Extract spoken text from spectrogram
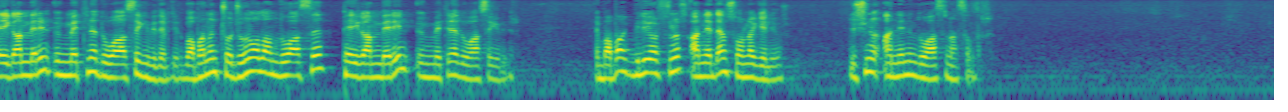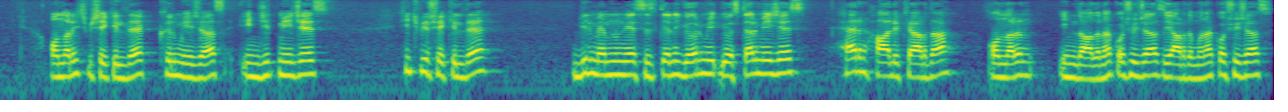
peygamberin ümmetine duası gibidir diyor. Babanın çocuğuna olan duası peygamberin ümmetine duası gibidir. E baba biliyorsunuz anneden sonra geliyor. Düşünün annenin duası nasıldır? Onları hiçbir şekilde kırmayacağız, incitmeyeceğiz. Hiçbir şekilde bir memnuniyetsizliklerini göstermeyeceğiz. Her halükarda onların imdadına koşacağız, yardımına koşacağız.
